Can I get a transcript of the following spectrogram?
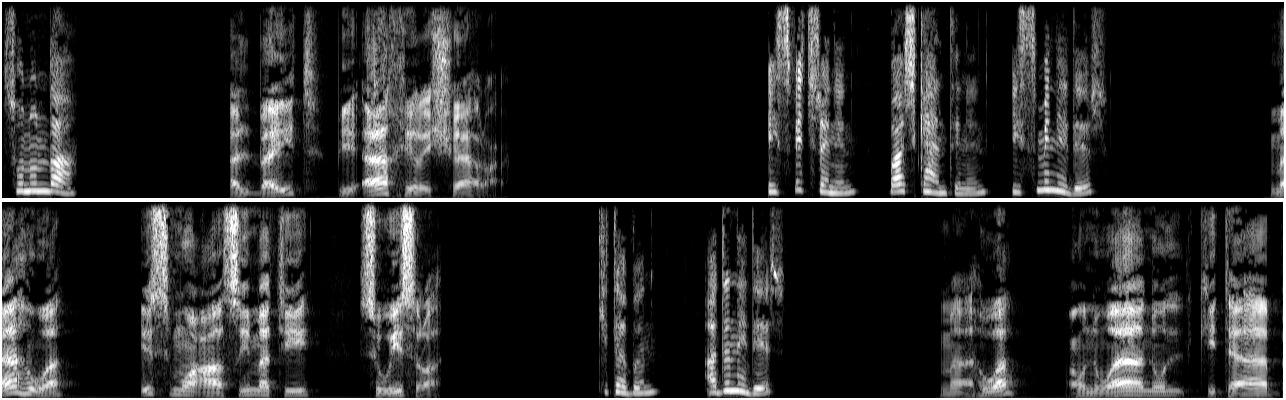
sonunda. البيت بآخر الشارع İsviçre'nin başkentinin ismi nedir? ما هو اسم عاصمة سويسرا؟ Kitabın adı nedir? ما هو عنوان الكتاب؟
